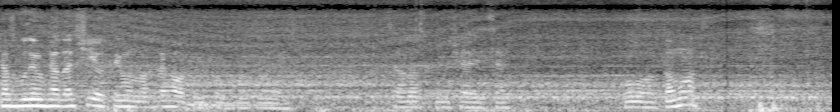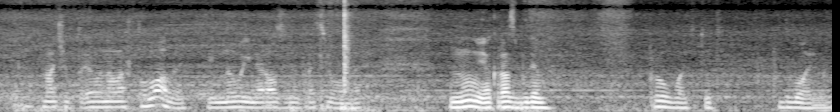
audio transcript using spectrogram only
Зараз будемо глядачі отим агрегатом контролювати. Це у нас виходить полуавтомат. Начебто його налаштували, він новий ні разу не працював. Ну, якраз будемо пробувати тут дворювати.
